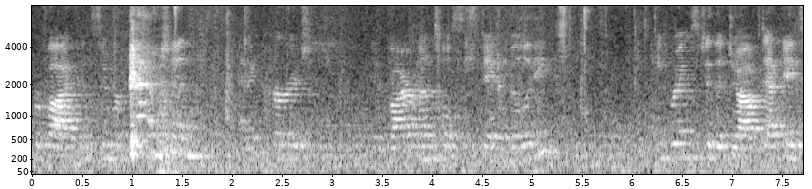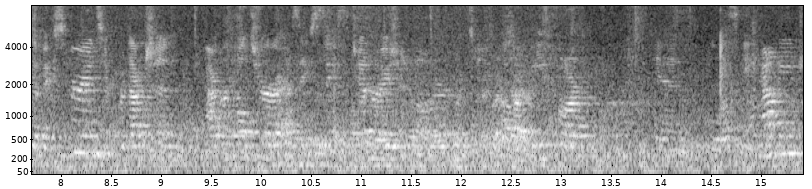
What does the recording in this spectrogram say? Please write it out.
provide consumer protection, and encourage environmental sustainability. He brings to the job decades of experience in production agriculture as a sixth-generation owner of a beef farm in Pulaski County.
